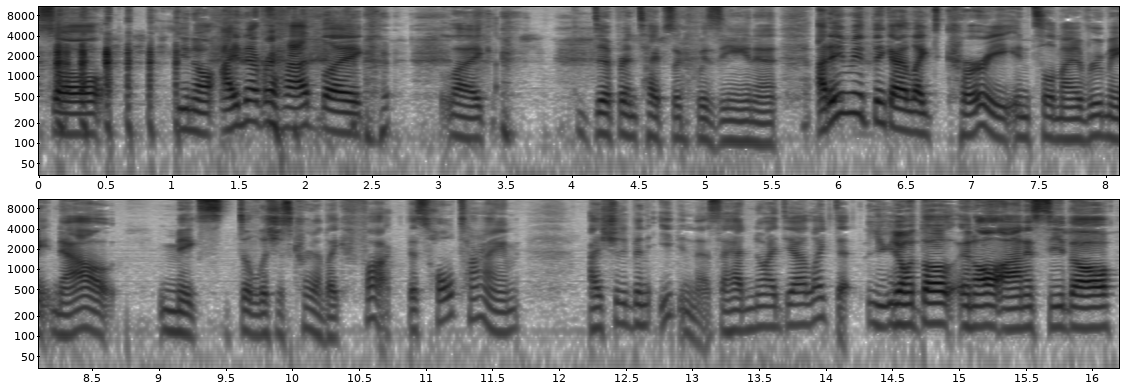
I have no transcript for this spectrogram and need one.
So, you know, I never had like like different types of cuisine and I didn't even think I liked curry until my roommate now makes delicious curry. I'm like, fuck, this whole time I should have been eating this. I had no idea I liked it. You know though, in all honesty though,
